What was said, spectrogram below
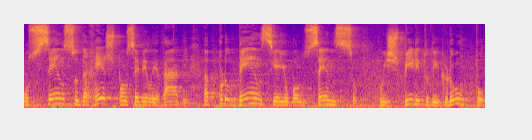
o senso da responsabilidade, a prudência e o bom senso o espírito de grupo,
